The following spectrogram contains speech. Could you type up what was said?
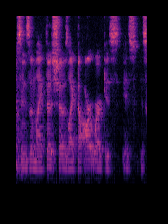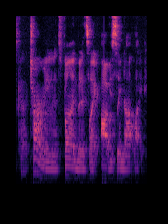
Simpsons and like those shows. Like the artwork is is is kind of charming and it's fun, but it's like obviously not like,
